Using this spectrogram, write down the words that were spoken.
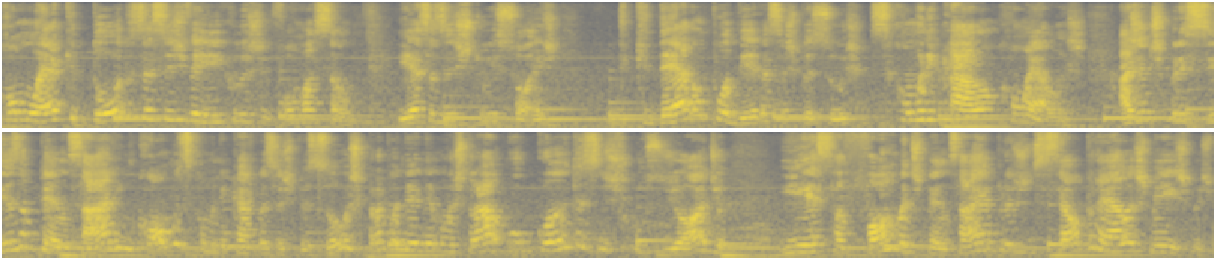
como é que todos esses veículos de informação e essas instituições que deram poder a essas pessoas se comunicaram com elas. A gente precisa pensar em como se comunicar com essas pessoas para poder demonstrar o quanto esse discurso de ódio e essa forma de pensar é prejudicial para elas mesmas.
